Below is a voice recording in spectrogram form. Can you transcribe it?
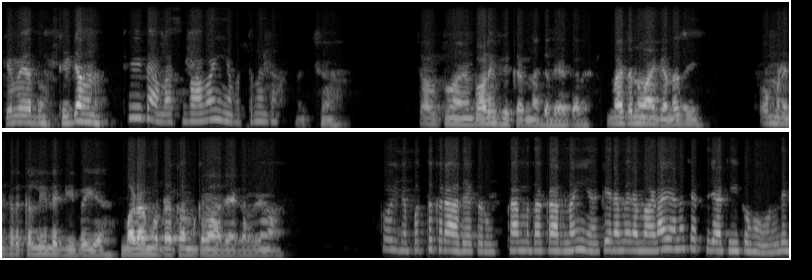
ਕਿਵੇਂ ਆ ਤੂੰ? ਠੀਕ ਆ ਹੁਣ? ਠੀਕ ਆ ਬਸ ਵਾਹਵਾ ਹੀ ਆ ਪੁੱਤ ਮੈਂ ਤਾਂ। ਅੱਛਾ। ਚੱਲ ਤੂੰ ਐਂ ਬਾਹਲੀ ਫਿਕਰ ਨਾ ਕਰਿਆ ਕਰ। ਮੈਂ ਤੈਨੂੰ ਐਂ ਕਹਿੰਦਾ ਸੀ ਉਹ ਮਨਿੰਦਰ ਕੱਲੀ ਲੱਗੀ ਪਈ ਆ। ਮਾੜਾ ਮੋਟਾ ਕੰਮ ਕਰਾ ਦਿਆ ਕਰ ਉਹਦੇ ਨਾਲ। ਕੋਈ ਨਾ ਪੁੱਤ ਕਰਾ ਦਿਆ ਕਰੂੰ ਕੰਮ ਤਾਂ ਕਰਨਾ ਹੀ ਆ ਕਿਹੜਾ ਮੇਰਾ ਮਾੜਾ ਜਾਂ ਨਾ ਚੱਤ ਜਾ ਠੀਕ ਹੋਣ ਦੇ।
